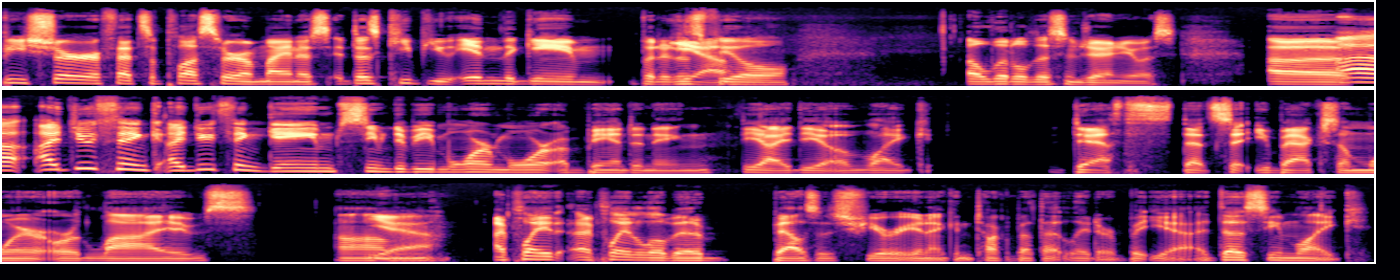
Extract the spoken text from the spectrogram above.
be sure if that's a plus or a minus. It does keep you in the game, but it does Yeah. feel a little disingenuous. Uh, Uh, I do think I do think games seem to be more and more abandoning the idea of like deaths that set you back somewhere or lives. Um, Yeah. I played I played a little bit of Bowser's Fury, and I can talk about that later. But yeah, it does seem like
